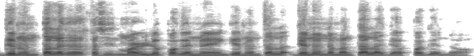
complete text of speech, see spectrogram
ganun talaga kasi Marlo pag ano eh, ganun tala ganun naman talaga pag ano,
